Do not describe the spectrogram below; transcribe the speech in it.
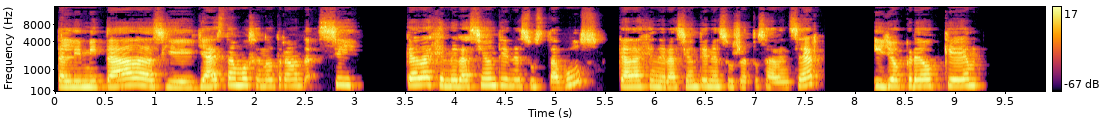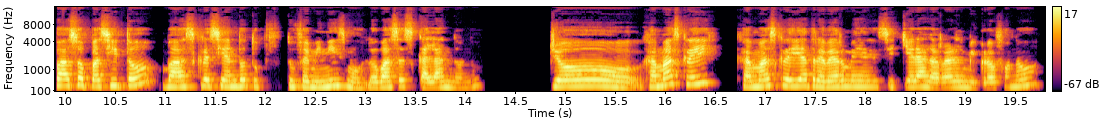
tan limitadas y ya estamos en otra onda? Sí, cada generación tiene sus tabús, cada generación tiene sus retos a vencer y yo creo que paso a pasito vas creciendo tu, tu feminismo, lo vas escalando, ¿no? Yo jamás creí jamás creí atreverme siquiera a agarrar el micrófono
